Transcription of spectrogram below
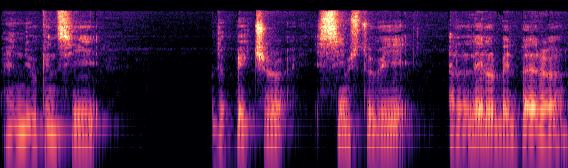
And you can see the picture seems to be a little bit better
